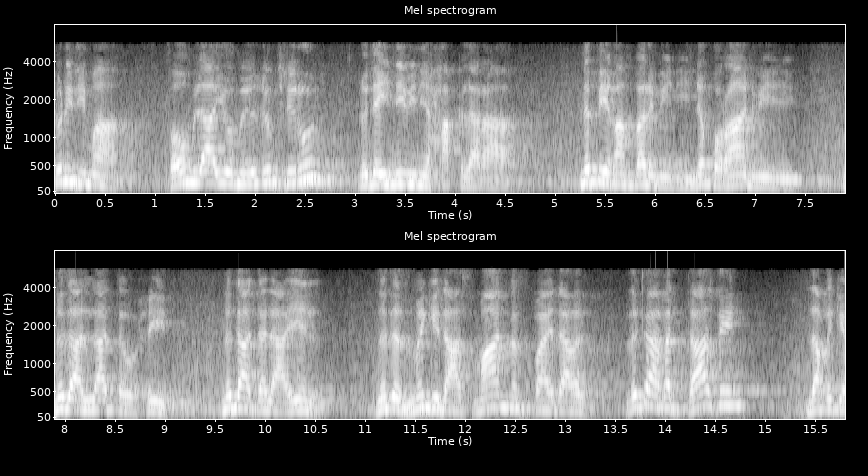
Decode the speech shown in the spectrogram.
کړی دی ما فهم لا یبصرون نو دای نیویني حق لرا نه پیغمبر ویني نه قران ویني نه د الله توحید نه د دلایل نه د زمکه د اسمان نه فائدہ ځکه هغه داسې دغه کې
